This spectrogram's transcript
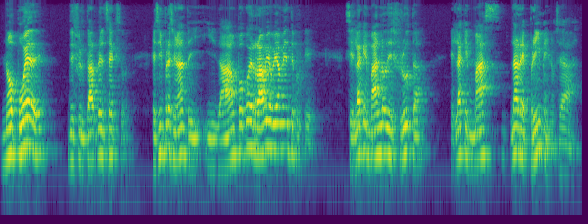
no puede disfrutar del sexo. Es impresionante y, da un poco de rabia, obviamente, porque si es la que más lo disfruta, es la que más la reprimen, o sea,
